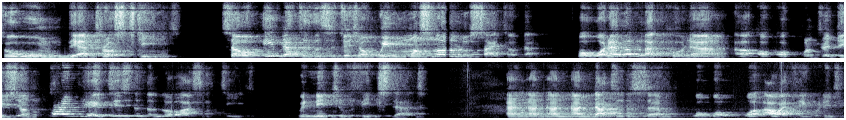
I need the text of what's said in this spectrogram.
to whom they are trustees. So, if that is the situation, we must not lose sight of that. But whatever lacuna uh, or, or contradiction currently exists in the law as it is, we need to fix that. And, and, and, and that is um, what, what, what, how I think we need to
